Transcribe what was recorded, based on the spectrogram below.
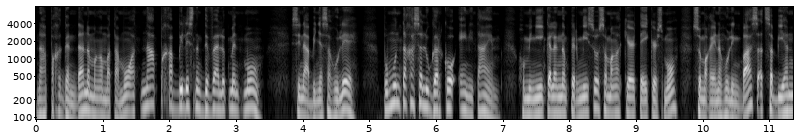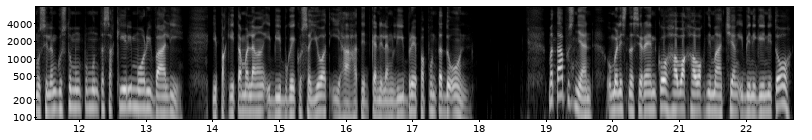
Napakaganda ng mga mata mo at napakabilis ng development mo. Sinabi niya sa huli, pumunta ka sa lugar ko anytime. Humingi ka lang ng permiso sa mga caretakers mo, sumakay ng huling bus at sabihan mo silang gusto mong pumunta sa Kirimori Valley. Ipakita mo lang ang ibibigay ko sa iyo at ihahatid ka nilang libre papunta doon. Matapos niyan, umalis na si Renko hawak-hawak ni Machi ang ibinigay nito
